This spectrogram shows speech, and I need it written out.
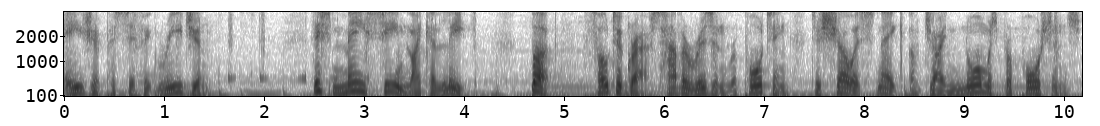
Asia Pacific region. This may seem like a leap but photographs have arisen reporting to show a snake of ginormous proportions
